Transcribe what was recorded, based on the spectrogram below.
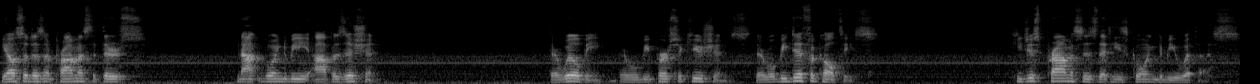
He also doesn't promise that there's not going to be opposition. There will be. There will be persecutions. There will be difficulties. He just promises that He's going to be with us.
